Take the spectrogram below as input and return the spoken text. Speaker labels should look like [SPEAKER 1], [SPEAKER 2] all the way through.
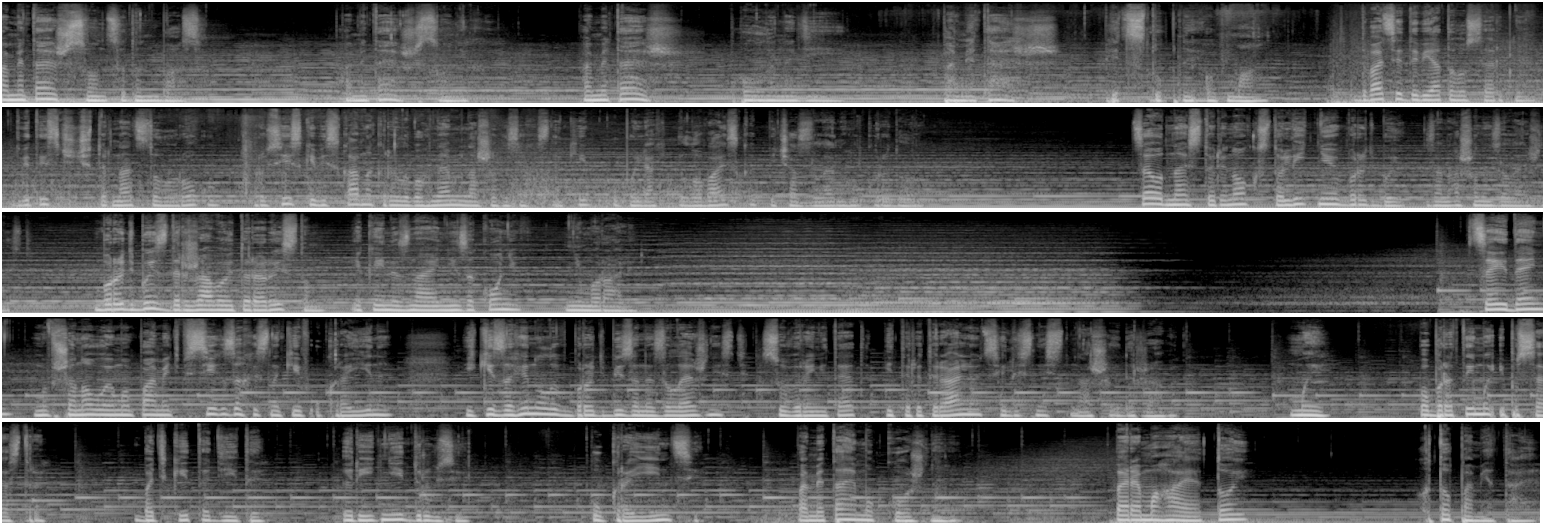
[SPEAKER 1] Пам'ятаєш сонце Донбасу, пам'ятаєш сонях, пам'ятаєш поле надії, пам'ятаєш підступний обман. 29 серпня 2014 року російські війська накрили вогнем наших захисників у полях Іловайська під час зеленого коридору. Це одна із сторінок столітньої боротьби за нашу незалежність, боротьби з державою терористом, який не знає ні законів, ні моралі. Цей день ми вшановуємо пам'ять всіх захисників України, які загинули в боротьбі за незалежність, суверенітет і територіальну цілісність нашої держави. Ми, побратими і посестри, батьки та діти, рідні й друзі, українці, пам'ятаємо кожного. Перемагає той, хто пам'ятає.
